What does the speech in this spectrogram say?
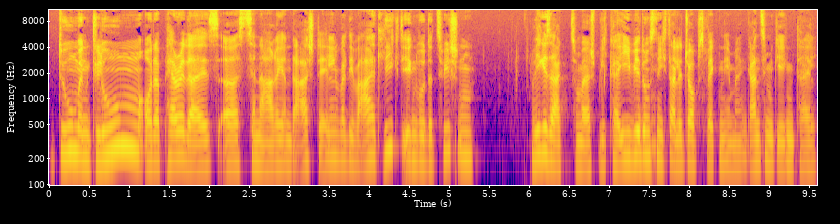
Doom and Gloom oder Paradise-Szenarien darstellen, weil die Wahrheit liegt irgendwo dazwischen. Wie gesagt, zum Beispiel KI wird uns nicht alle Jobs wegnehmen, ganz im Gegenteil.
